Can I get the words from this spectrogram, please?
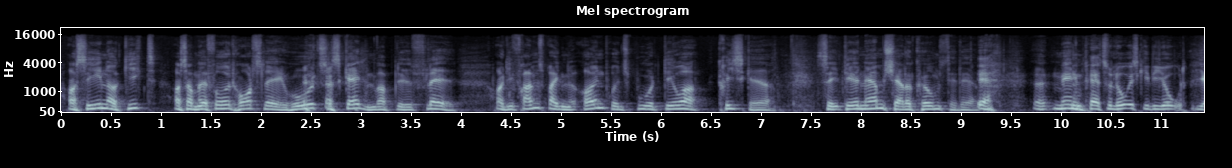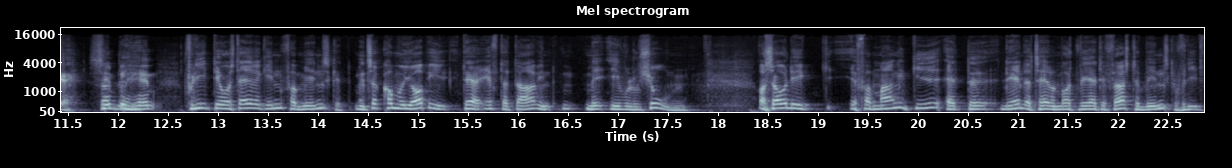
og senere gigt, og som havde fået et hårdt slag i hovedet, så skallen var blevet flad. Og de fremspringende øjenbrynsbur, det var krigsskader. Så det er nærmest Sherlock Holmes, det der. Ja. Øh, men, en patologisk idiot. Ja, simpelthen. Fordi det var stadigvæk inden for mennesket. Men så kommer vi op i, der efter Darwin, med evolutionen. Og så var det for mange givet, at uh, neandertaleren måtte være det første menneske, fordi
